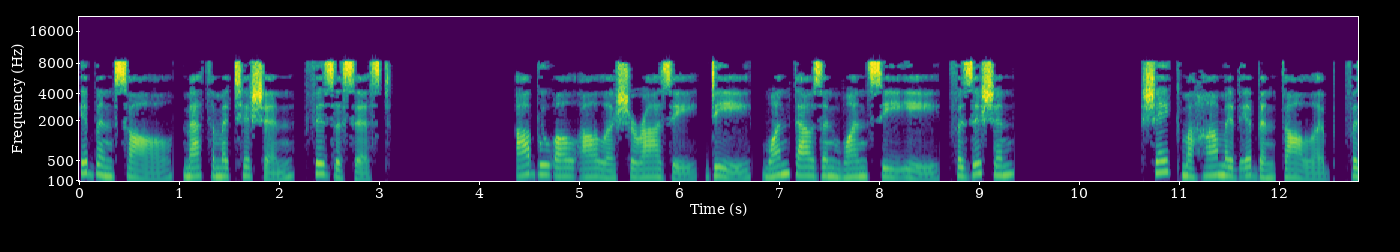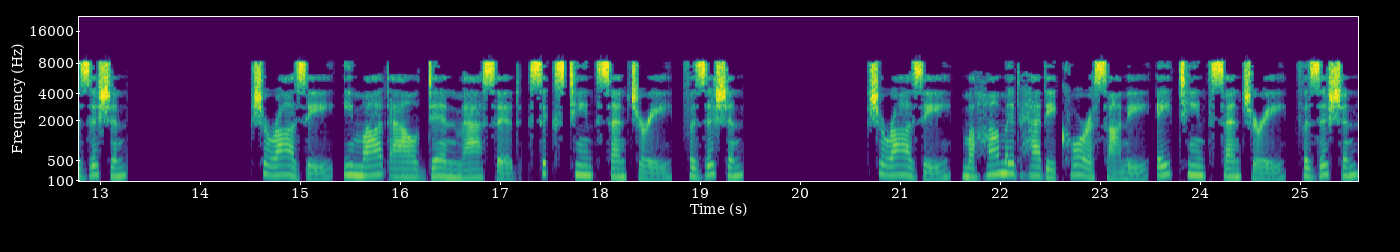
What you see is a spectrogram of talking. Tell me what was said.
Ibn Sahl, mathematician, physicist, Abu al-Ala Shirazi d. 1001 CE, physician. Sheikh Muhammad ibn Thalib, physician. Shirazi, Imad al-Din Masid 16th century, physician. Shirazi, Muhammad Hadi Khorasani 18th century, physician.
